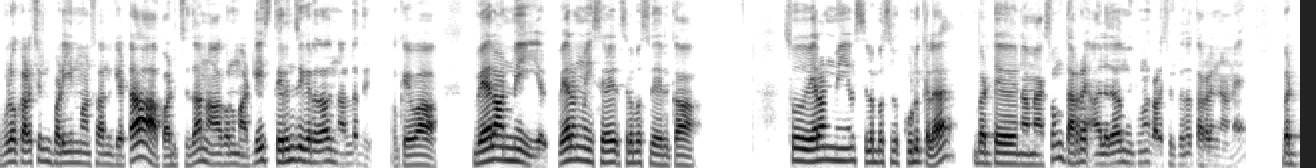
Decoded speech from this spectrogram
இவ்வளோ கலெக்ஷன் படிக்கணுமா சார்னு கேட்டால் படிச்சு தான் ஆகணும் அட்லீஸ்ட் தெரிஞ்சுக்கிறதாவது நல்லது. ஓகேவா வேளாண்மையியல் வேளாண்மை சிலபஸில் இருக்கா? ஸோ வேளாண்மையியல் சிலபஸில் கொடுக்கல. பட் நான் மேக்ஸிமம் தர்றேன். அதில் ஏதாவது முக்கியமான கலைச்சொற்கள் தான் தரேன் நான். பட்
